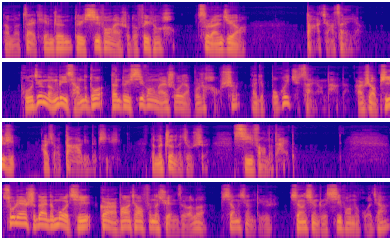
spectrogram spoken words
那么再天真，对西方来说都非常好。自然就要大加赞扬，普京能力强得多，但对西方来说呀不是好事那就不会去赞扬他的，而是要批评，而且要大力的批评。那么这呢就是西方的态度。苏联时代的末期，戈尔巴乔夫呢选择了相信敌人，相信这个西方的国家，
